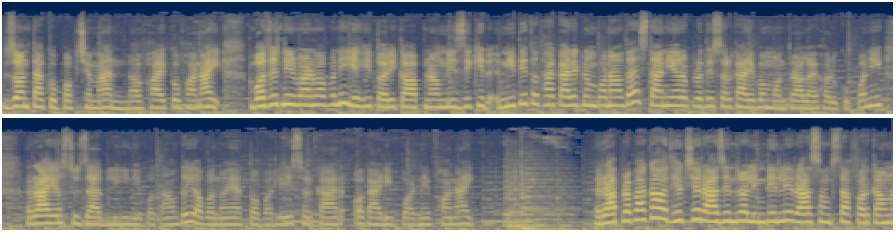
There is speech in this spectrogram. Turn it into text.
जनताको पक्षमा नभएको भनाई। बजेट निर्माणमा पनि यही तरिका अप्नाउने जिकिर। नीति तथा कार्यक्रम बनाउँदा स्थानीय र प्रदेश सरकार एवं मन्त्रालयहरूको पनि राय सुझाव लिइने बताउँदै अब नयाँ तवरले सरकार अगाडि बढ्ने भनाई। राप्रपाका अध्यक्ष राजेन्द्र लिङ्गदेनले राज संस्था फर्काउन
